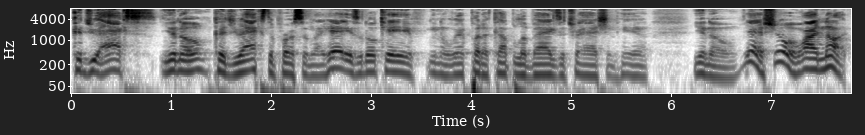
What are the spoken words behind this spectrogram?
could you ask, you know, could you ask the person like, hey, is it okay if, you know, we put a couple of bags of trash in here? You know, yeah, sure, why not?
